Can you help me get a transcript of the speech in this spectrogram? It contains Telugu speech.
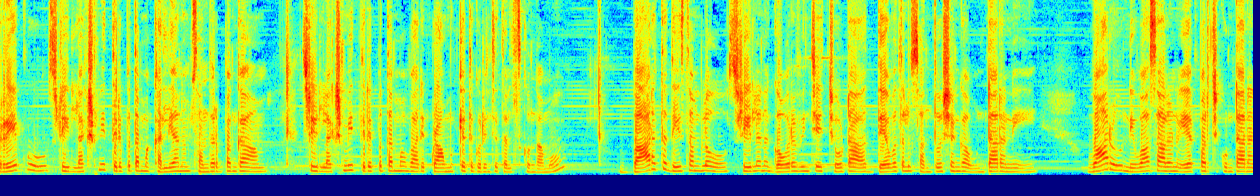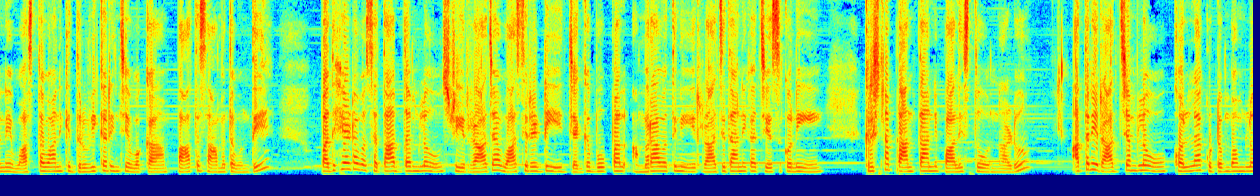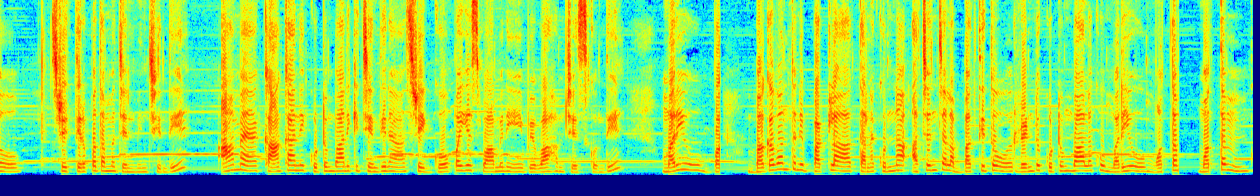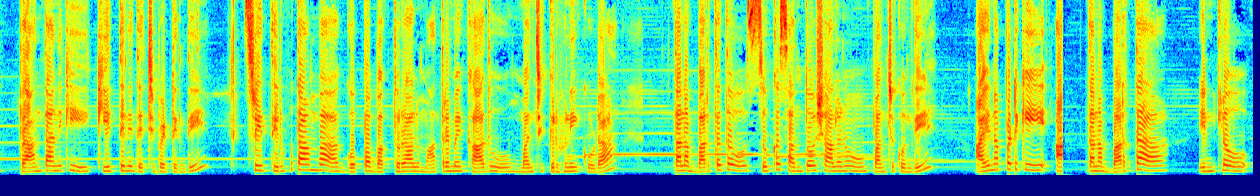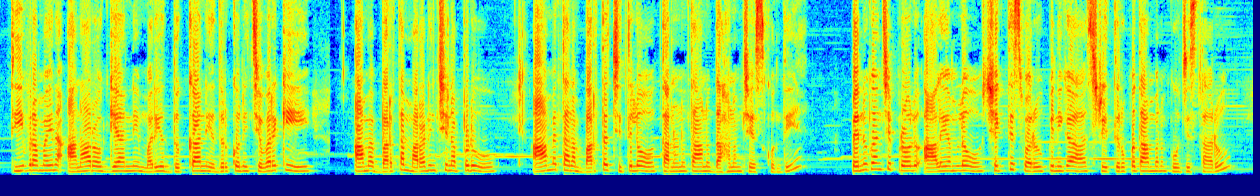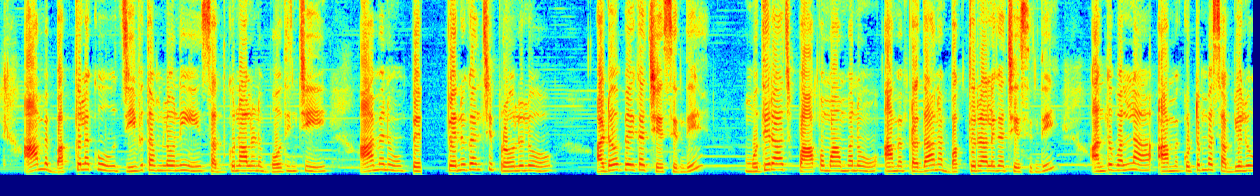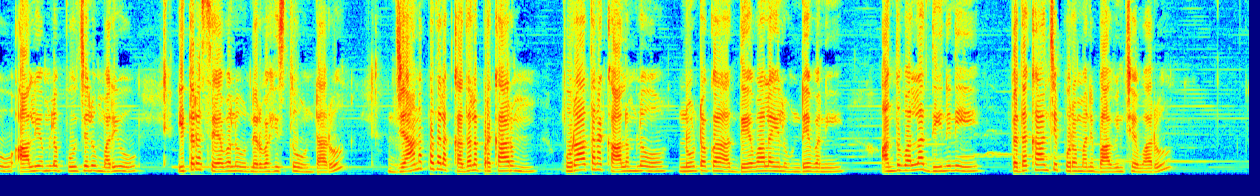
రేపు శ్రీ లక్ష్మీ తిరుపతమ్మ కళ్యాణం సందర్భంగా శ్రీ లక్ష్మీ తిరుపతమ్మ వారి ప్రాముఖ్యత గురించి తెలుసుకుందాము. భారతదేశంలో స్త్రీలను గౌరవించే చోట దేవతలు సంతోషంగా ఉంటారని వారు నివాసాలను ఏర్పరచుకుంటారనే వాస్తవానికి ధృవీకరించే ఒక పాత సామెత ఉంది. పదిహేడవ శతాబ్దంలో శ్రీ రాజా వాసిరెడ్డి జగ్గభూపాల్ అమరావతిని రాజధానిగా చేసుకొని కృష్ణ ప్రాంతాన్ని పాలిస్తూ ఉన్నాడు. అతని రాజ్యంలో కొల్లా కుటుంబంలో శ్రీ తిరుపతమ్మ జన్మించింది. ఆమె కాకాని కుటుంబానికి చెందిన శ్రీ గోపయ్య స్వామిని వివాహం చేసుకుంది. మరియు భగవంతుని పట్ల తనకున్న అచంచల భక్తితో రెండు కుటుంబాలకు మరియు మొత్తం మొత్తం ప్రాంతానికి కీర్తిని తెచ్చిపెట్టింది. శ్రీ తిరుపతాంబ గొప్ప భక్తురాలు మాత్రమే కాదు మంచి గృహిణి కూడా. తన భర్తతో సుఖ సంతోషాలను పంచుకుంది. అయినప్పటికీ తన భర్త ఇంట్లో తీవ్రమైన అనారోగ్యాన్ని మరియు దుఃఖాన్ని ఎదుర్కొని చివరికి ఆమె భర్త మరణించినప్పుడు ఆమె తన భర్త చితిలో తనను తాను దహనం చేసుకుంది. పెనుగంచి ప్రోలు ఆలయంలో శక్తి స్వరూపినిగా శ్రీ తిరుపతాంబను పూజిస్తారు. ఆమె భక్తులకు జీవితంలోని సద్గుణాలను బోధించి ఆమెను పె- పెనుగంచి ప్రోలులో అడోబేగా చేసింది. ముదిరాజ్ పాపమాంబను ఆమె ప్రధాన భక్తురాలిగా చేసింది. అందువల్ల ఆమె కుటుంబ సభ్యులు ఆలయంలో పూజలు మరియు ఇతర సేవలు నిర్వహిస్తూ ఉంటారు. జానపదల కథల ప్రకారం పురాతన కాలంలో నూటొక దేవాలయాలు ఉండేవని అందువల్ల దీనిని పెదకాంచిపురం అని భావించేవారు.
